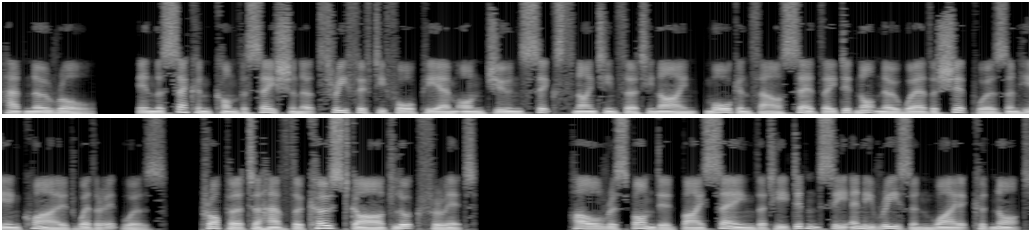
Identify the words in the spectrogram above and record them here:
had no role. In the second conversation at 3.54 pm on June 6, 1939, Morgenthau said they did not know where the ship was and he inquired whether it was "...proper to have the Coast Guard look for it." Hull responded by saying that he didn't see any reason why it could not.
